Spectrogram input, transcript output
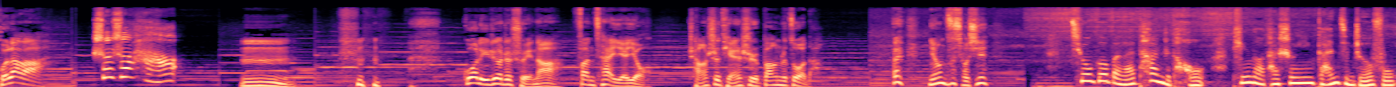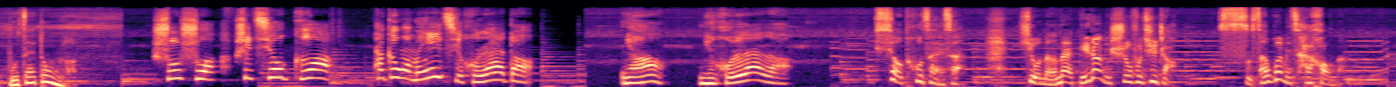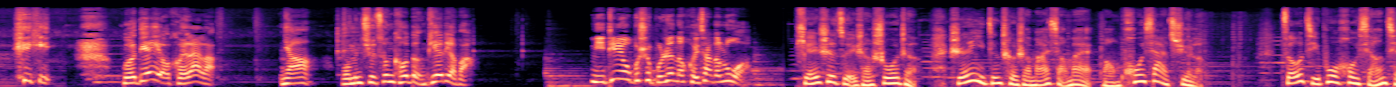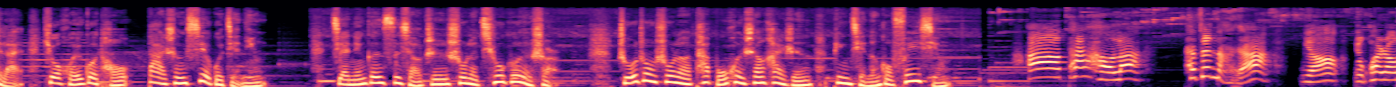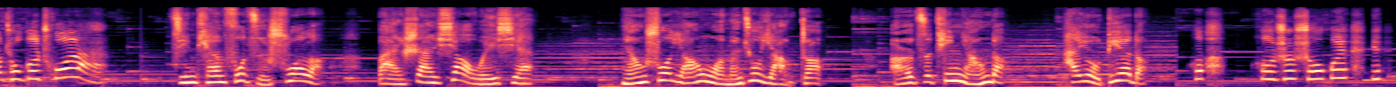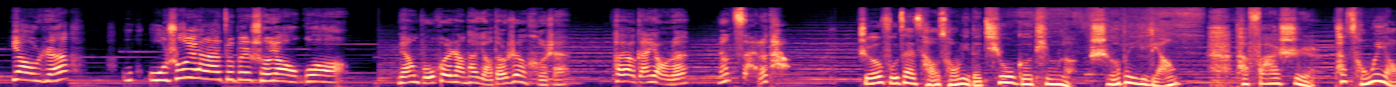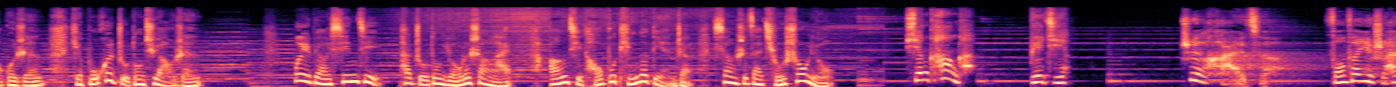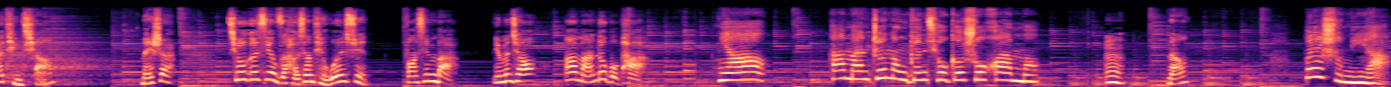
回来了。叔叔好。嗯，哼哼，锅里热着水呢，饭菜也有，常是田氏帮着做的。哎，娘子小心！秋哥本来探着头，听到他声音，赶紧蛰伏，不再动了。叔叔是秋哥，他跟我们一起回来的。娘，你回来了。小兔崽子，有能耐别让你师傅去找，死在外面才好呢。嘿嘿，我爹也回来了。娘，我们去村口等爹爹吧。你爹又不是不认得回家的路。田氏嘴上说着，人已经扯上马小麦往坡下去了。走几步后想起来，又回过头，大声谢过简宁。简宁跟四小只说了秋哥的事儿，着重说了他不会伤害人，并且能够飞行。啊，太好了！他在哪儿啊？娘，你快让秋哥出来。今天夫子说了，百善孝为先。娘说养我们就养着。儿子听娘的，还有爹的。可可是蛇会咬人，五五叔原来就被蛇咬过。娘不会让他咬到任何人，他要敢咬人，娘宰了他。蛰伏在草丛里的秋哥听了，蛇背一凉。他发誓，他从未咬过人，也不会主动去咬人。为表心迹，他主动游了上来，昂起头，不停的点着，像是在求收留。先看看，别急。这孩子防范意识还挺强，没事儿。秋哥性子好像挺温驯，放心吧。你们瞧，阿蛮都不怕。娘，阿蛮真能跟秋哥说话吗？嗯，能。为什么呀？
